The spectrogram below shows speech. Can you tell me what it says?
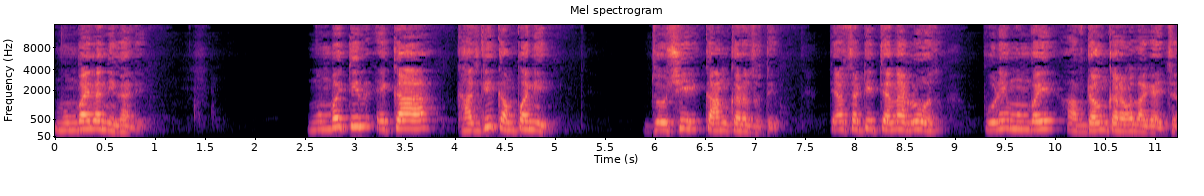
मुंबईला निघाले. मुंबईतील एका खाजगी कंपनीत जोशी काम करत होते. त्यासाठी त्यांना रोज पुणे मुंबई अपडाऊन करावं लागायचं.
